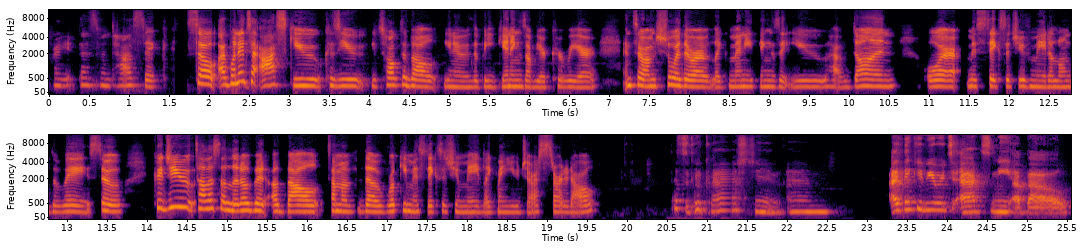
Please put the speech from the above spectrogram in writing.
Right, that's fantastic. So I wanted to ask you because you you talked about you know the beginnings of your career, and so I'm sure there are like many things that you have done or mistakes that you've made along the way. So could you tell us a little bit about some of the rookie mistakes that you made, like when you just started out? That's a good question. Um, I think if you were to ask me about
